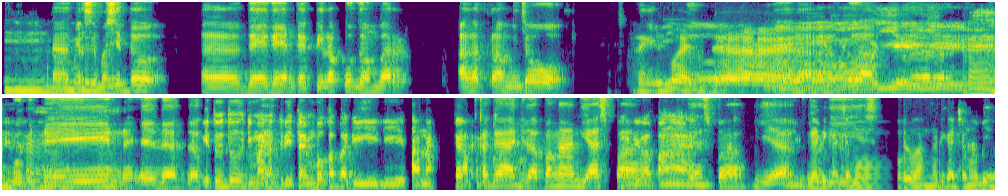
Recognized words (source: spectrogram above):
Hmm, Nah, terus habis itu eh, gaya-gayaan kayak pilot gue gambar alat kelamin cowok. Gitu. Gila, Oh iya iya. Gue gedein, eh, dah. Itu tuh di mana tuh di tembok apa di di tanah? Kagak di lapangan, di aspal. Oh di lapangan. Di aspal, iya. Nggak di kaca mobil, Bang. Nggak di kaca mobil.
